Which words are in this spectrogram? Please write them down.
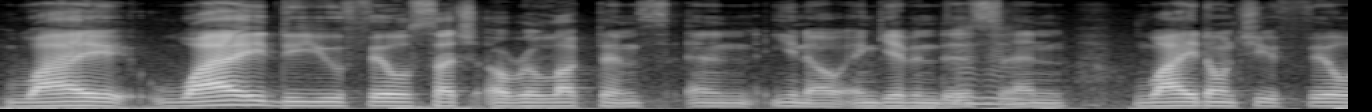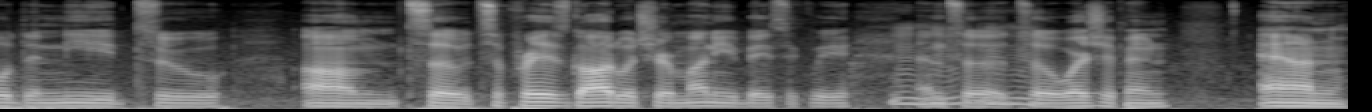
why why do you feel such a reluctance and you know in giving this Mhm. and why don't you feel the need to um to to praise God with your money basically and Mhm, to mhm. to worship him and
